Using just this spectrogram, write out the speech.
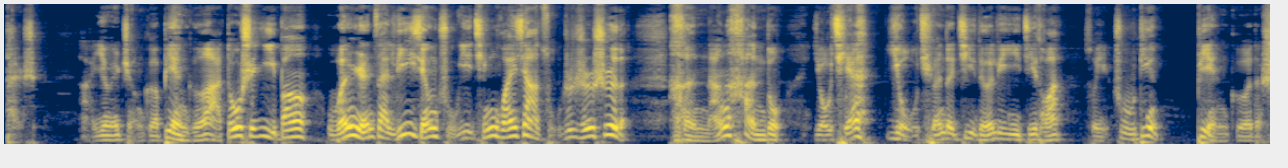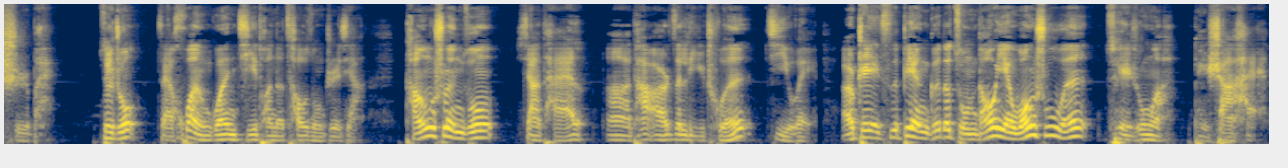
但是啊，因为整个变革啊，都是一帮文人在理想主义情怀下组织实施的，很难撼动有钱有权的既得利益集团，所以注定变革的失败。最终在宦官集团的操纵之下，唐顺宗下台了啊，他儿子李纯继位。而这次变革的总导演王叔文最终啊被杀害了。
